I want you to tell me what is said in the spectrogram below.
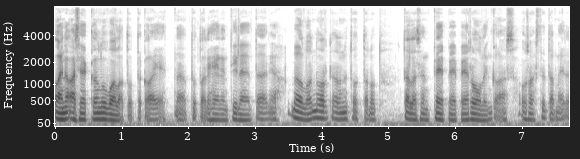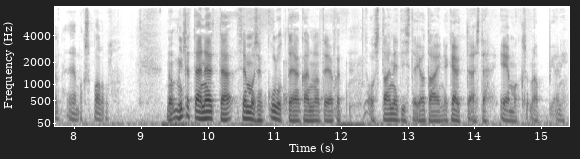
aina asiakkaan luvalla totta kai, että tota, niin heidän tileiltään. Ja me ollaan Nordealla nyt ottanut tällaisen TPP-roolin kanssa osaksi tätä meidän e-maksupalvelua. No miltä tämä näyttää semmoisen kuluttajan kannalta, joka ostaa netistä jotain ja käyttää sitä e-maksunappia, niin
